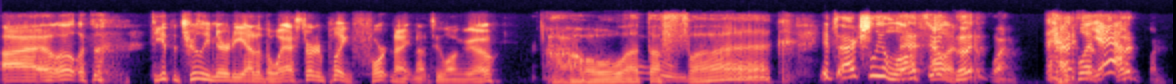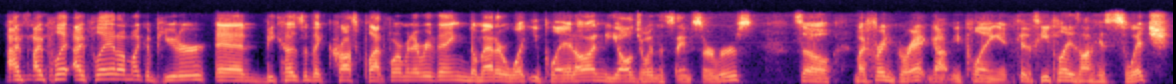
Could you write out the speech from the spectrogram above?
I well, let's, to get the truly nerdy out of the way, I started playing Fortnite not too long ago. Oh, what the Ooh. fuck? It's actually a lot that's of fun. a good one that's play- a Yeah. good one I, I play I play it on my computer, and because of the cross platform and everything, no matter what you play it on, you all join the same servers. So my friend Grant got me playing it because he plays on his Switch.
